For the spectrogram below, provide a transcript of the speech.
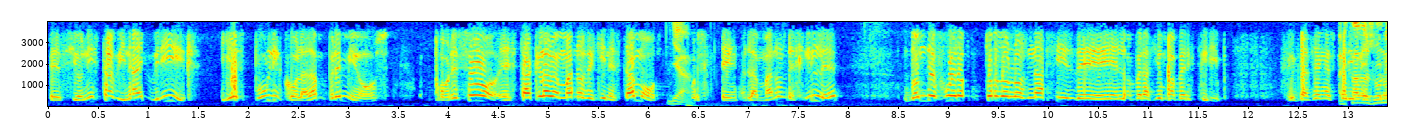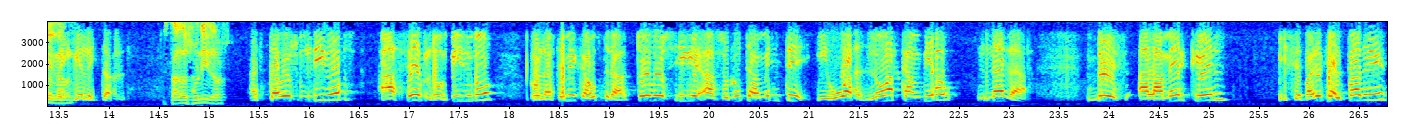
pensionista Vinay Briggs y es público, la dan premios. Por eso está claro en manos de quién estamos. Pues en las manos de Hitler. ¿Dónde fueron todos los nazis de en la operación Paperclip? Que hacían Estados Unidos. Y tal. Estados Unidos. A Estados Unidos a hacer lo mismo con la CMK Ultra. Todo sigue absolutamente igual. No ha cambiado nada. Ves a la Merkel y se parece al padre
